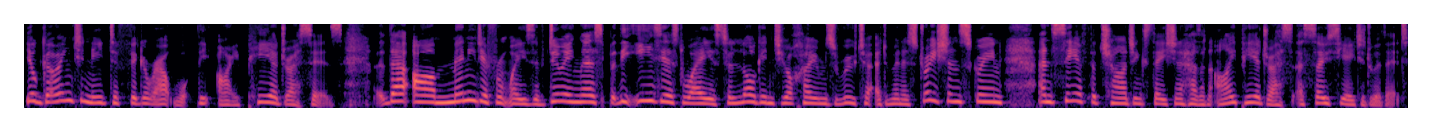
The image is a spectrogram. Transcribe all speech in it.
you're going going to need to figure out what the IP address is. There are many different ways of doing this, but the easiest way is to log into your home's router administration screen and see if the charging station has an IP address associated with it.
